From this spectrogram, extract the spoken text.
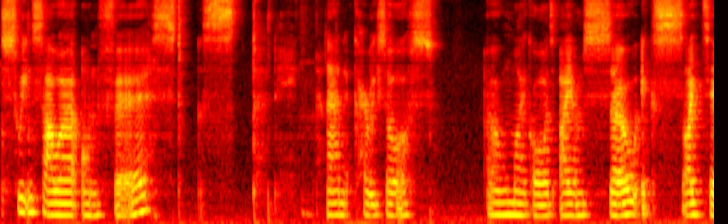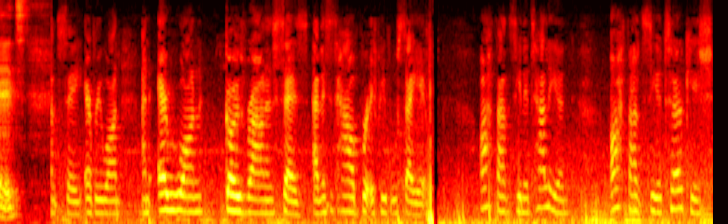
Sweet and sour on first. Stunning. And curry sauce. Oh my god, I am so excited. everyone, and everyone goes round and says, and this is how British people say it I fancy an Italian, I fancy a Turkish,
